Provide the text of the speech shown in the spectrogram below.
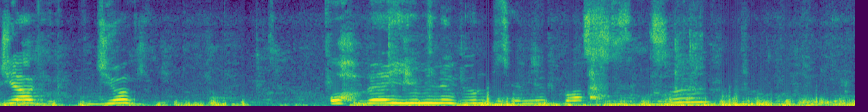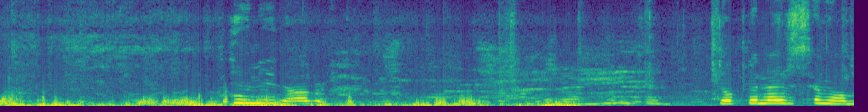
Cihag, cihag. Oh be yemin ediyorum seni bastı. O neydi abi? Yok döner istemiyorum.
